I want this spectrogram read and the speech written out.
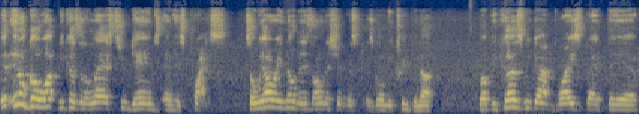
It, it'll go up because of the last two games and his price. So we already know that his ownership is, is going to be creeping up. But because we got Bryce back there,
